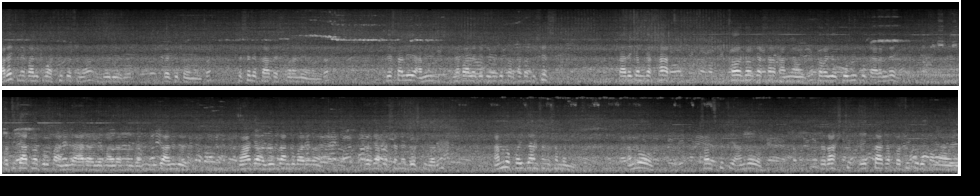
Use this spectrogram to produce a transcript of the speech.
हरेक नेपालीको अस्तित्वसँग जोडिएको व्यक्तित्व हुनुहुन्छ त्यसैले प्रातः स्मरणीय हुनुहुन्छ त्यसपालि हामी नेपाल एकाडेमीको तर्फबाट विशेष कार्यक्रमका साथ सहजका साथ हामी आउँछौँ तर यो कोभिडको कारणले प्रतीकात्मक रूपमा हामीले आएर अहिले मार्गदर्शन गऱ्यौँ हिजो हामीले उहाँका योगदानको बारेमा प्रज्ञापनसँगै गोष्ठी गऱ्यौँ हाम्रो पहिचानसँग सम्बन्धित हाम्रो संस्कृति हाम्रो राष्ट्रिय एकताका प्रतीकको रूपमा आउनु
